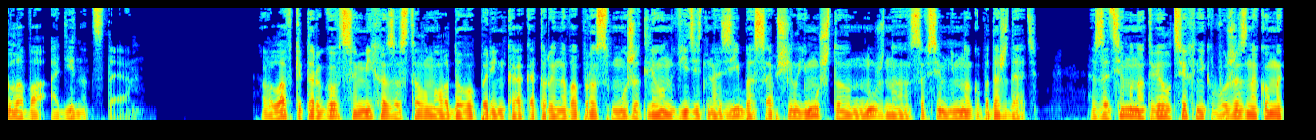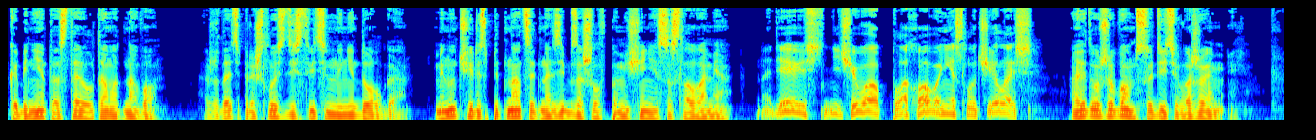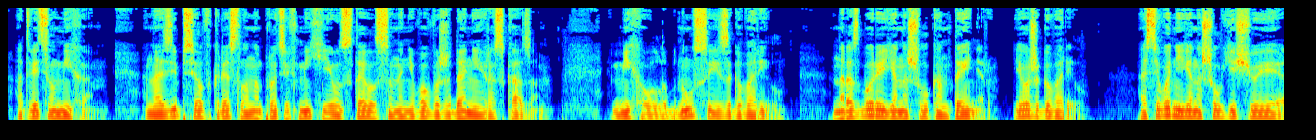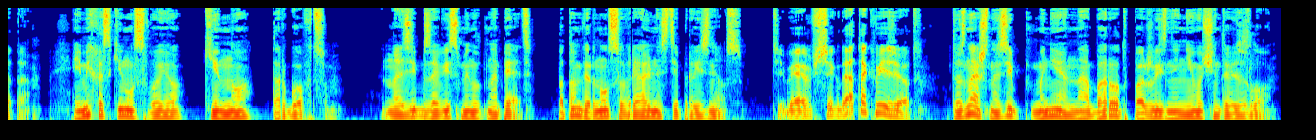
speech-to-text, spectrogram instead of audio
Глава одиннадцатая. В лавке торговца Миха застал молодого паренька, который на вопрос, может ли он видеть Назиба, сообщил ему, что нужно совсем немного подождать. Затем он отвел техника в уже знакомый кабинет и оставил там одного. Ждать пришлось действительно недолго. Минут через пятнадцать Назиб зашел в помещение со словами «Надеюсь, ничего плохого не случилось?» «А это уже вам судить, уважаемый», — ответил Миха. Назиб сел в кресло напротив Михи и уставился на него в ожидании рассказа. Миха улыбнулся и заговорил. «На разборе я нашел контейнер. Я уже говорил. А сегодня я нашел еще и это». И Миха скинул свое кино торговцу. Назиб завис минут на пять. Потом вернулся в реальность и произнес. «Тебе всегда так везет?» «Ты знаешь, Назиб, мне, наоборот, по жизни не очень-то везло.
